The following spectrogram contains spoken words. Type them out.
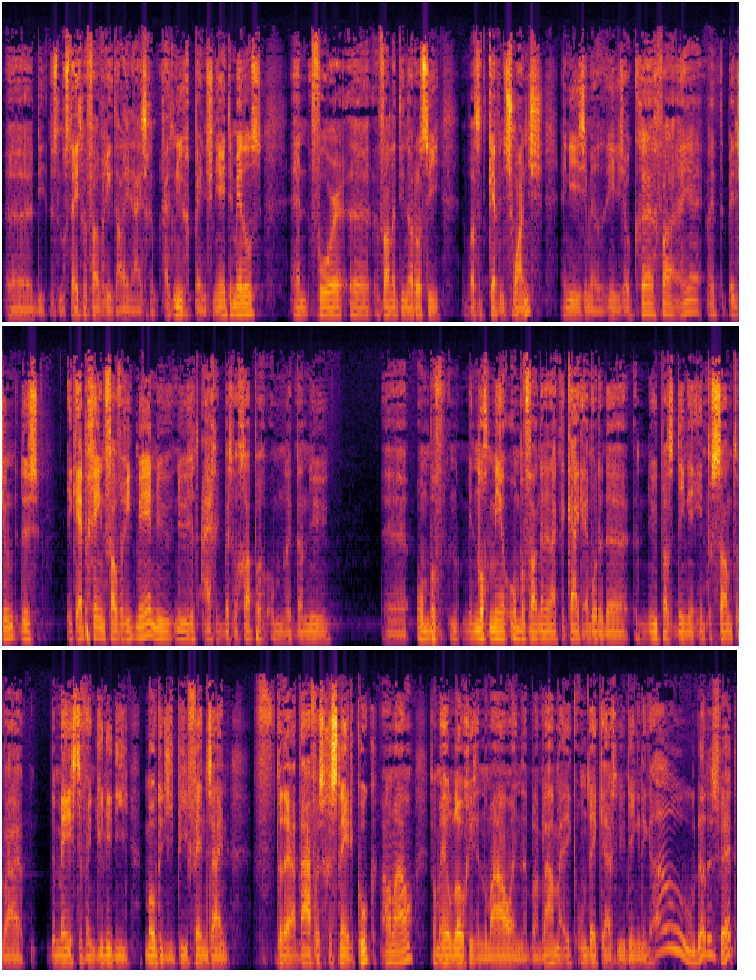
eh die is nog steeds mijn favoriet. Alleen hij is, hij is nu gepensioneerd inmiddels. En voor eh, Valentino Rossi was het Kevin Schwanz. En die is inmiddels die is ook eh, met pensioen. Dus ik heb geen favoriet meer. Nu, nu is het eigenlijk best wel grappig. Omdat ik dan nu nog meer onbevangen naar kan kijken. En worden de, nu pas dingen interessant waar de meeste van jullie die MotoGP-fan zijn, er, daarvoor is gesneden koek allemaal. Het is allemaal heel logisch en normaal en eh, bla bla. Maar ik ontdek juist nu dingen en denk, oh, dat is vet.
